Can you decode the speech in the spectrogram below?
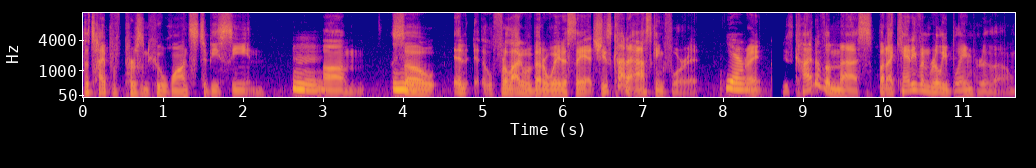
the type of person who wants to be seen. Mm. Um, Mhm. so, in, for lack of a better way to say it, she's kind of asking for it, Yeah. right? She's kind of a mess, but I can't even really blame her though.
